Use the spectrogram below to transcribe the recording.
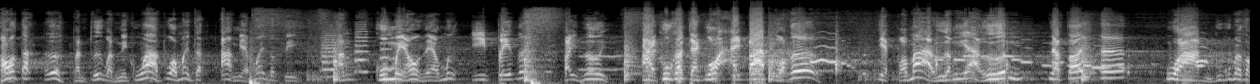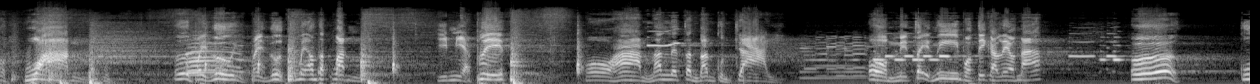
เอาตะเออปันซื้อวันนี้กูว่าพวกไม่ตะอ้าเมียไม่ตะตีอันกูไม่เอาแล้วมึงอีเปรตเลยไปเลยไอ้กูเข้าใจกูว่าไอ้บาปหรอกเออเจ็บกว่ามาเหลืองเนี้ยเอินเนี่ยต้อยเออหวานกูก็ไม่ต้องหวาน เออไปเลยไปเลยกูไม่เอาสักวัน อีเมียเปรตโอ้ฮานนั่นในต้นบันกุญจายโอ้มีใจนี่ปกติกันแล้วนะ เออ กู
